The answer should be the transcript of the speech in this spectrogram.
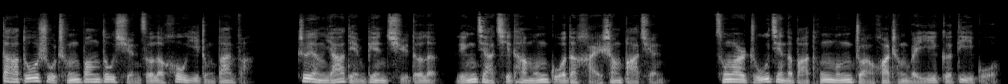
大多数城邦都选择了后一种办法，这样雅典便取得了凌驾其他盟国的海上霸权，从而逐渐的把同盟转化成为一个帝国。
